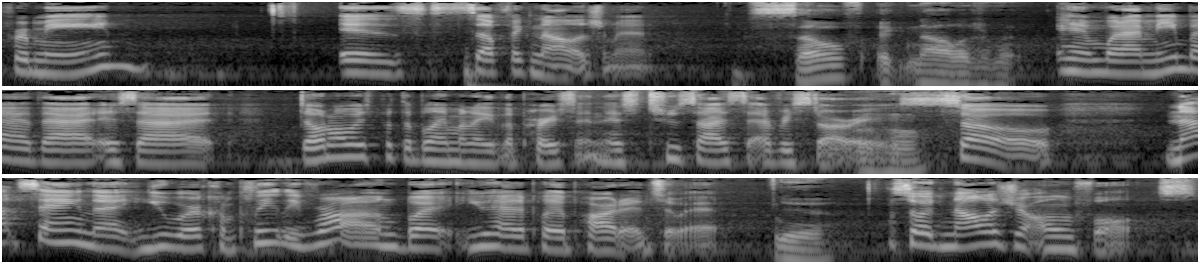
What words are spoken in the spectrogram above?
For me, is self acknowledgement, Self acknowledgement. and what I mean by that is that don't always put the blame on the other person. There's two sides to every story. So, not saying that you were completely wrong, but you had to play a part into it. Yeah, So acknowledge your own faults.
